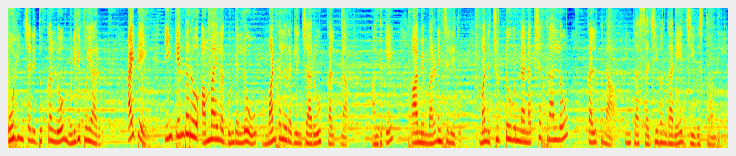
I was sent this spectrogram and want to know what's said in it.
ఊహించని దుఃఖంలో మునిగిపోయారు. అయితే ఇంకెందరో అమ్మాయిల గుండెల్లో మంటలు రగిలించారు కల్పన. అందుకే ఆమె మరణించలేదు. మన చుట్టూ ఉన్న నక్షత్రాల్లో కల్పన ఇంకా సజీవంగానే జీవిస్తోంది.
